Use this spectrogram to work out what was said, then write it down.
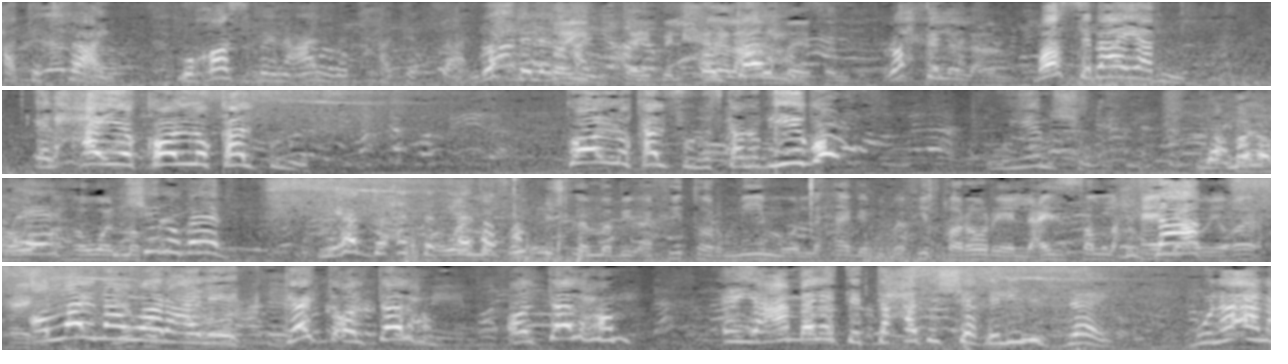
هتدفعي. وغصب عنك هتدفعي. رحت للحي. طيب- طيب العامة لهم- يا فندم، رحت. بص بقى يا ابني. الحي كله كل فلوس. كله كل فلوس كانوا بيجوا ويمشوا. يعملوا هو- إيه؟ هو يشيلوا باب يهدوا حتة هو حتة. المفروض مش لما بيبقى فيه ترميم ولا حاجة بيبقى فيه قرار اللي عايز يصلح حاجة أو يغير حاجة. الله ينور عليك. جيت قلت لهم قلت لهم هي عملت اتحاد الشغالين إزاي؟ بناء على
